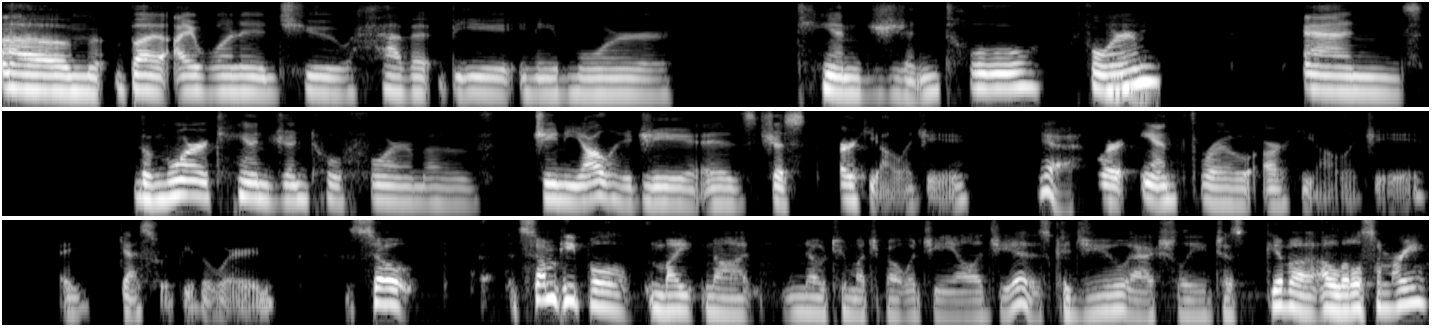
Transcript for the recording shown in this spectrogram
Um, but I wanted to have it be in a more tangential form. And the more tangential form of genealogy is just archaeology Yeah. or anthroarchaeology, I guess would be the word. So, uh, some people might not know too much about what genealogy is. Could you actually just give a, a little summary?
